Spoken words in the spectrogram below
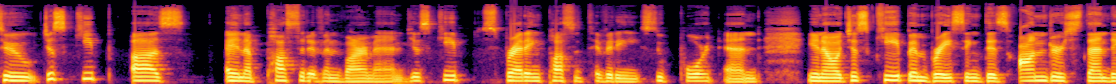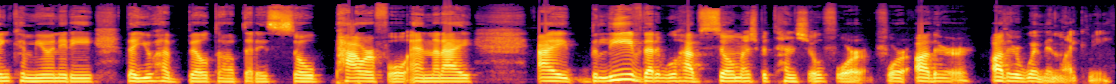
to just keep us in a positive environment, just keep spreading positivity, support, and, you know, just keep embracing this understanding community that you have built up that is so powerful and that I, I believe that it will have so much potential for, for other, other women like me.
